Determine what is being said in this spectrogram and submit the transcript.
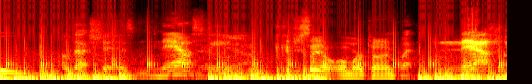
Oh, that shit is nasty. Could you say that one more time? What? Nasty.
